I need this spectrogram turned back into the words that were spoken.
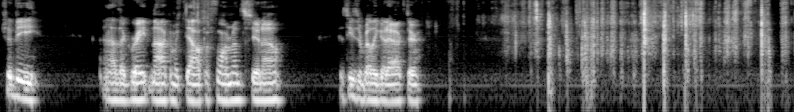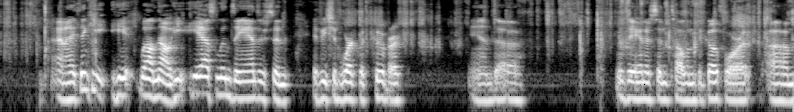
Should be another great Malcolm McDowell performance, you know, because he's a really good actor. And I think he, he well, no, he, he asked Lindsay Anderson if he should work with Kubrick. And uh, Lindsay Anderson told him to go for it. Um,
